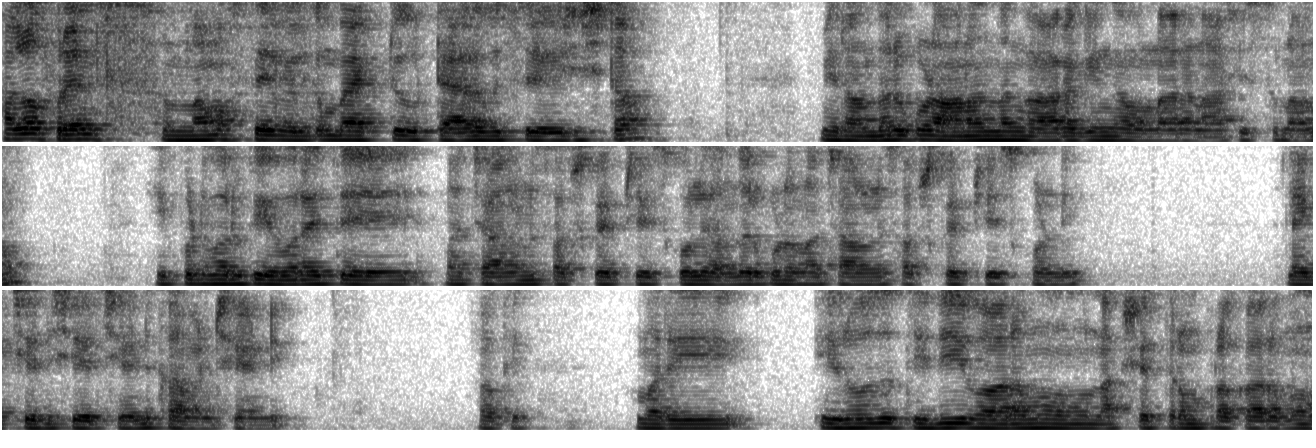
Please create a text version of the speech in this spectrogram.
హలో ఫ్రెండ్స్ నమస్తే వెల్కమ్ బ్యాక్ టు టారో విశ్రీ శ్రీ విశిష్ట మీరు అందరూ కూడా ఆనందంగా ఆరోగ్యంగా ఉన్నారని ఆశిస్తున్నాను. ఇప్పటి వరకు ఎవరైతే నా ఛానల్ని సబ్స్క్రైబ్ చేసుకోలేదు అందరూ కూడా నా ఛానల్ని సబ్స్క్రైబ్ చేసుకోండి. లైక్ చేయండి షేర్ చేయండి కామెంట్ చేయండి. ఓకే మరి ఈరోజు తిది వారము నక్షత్రం ప్రకారము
